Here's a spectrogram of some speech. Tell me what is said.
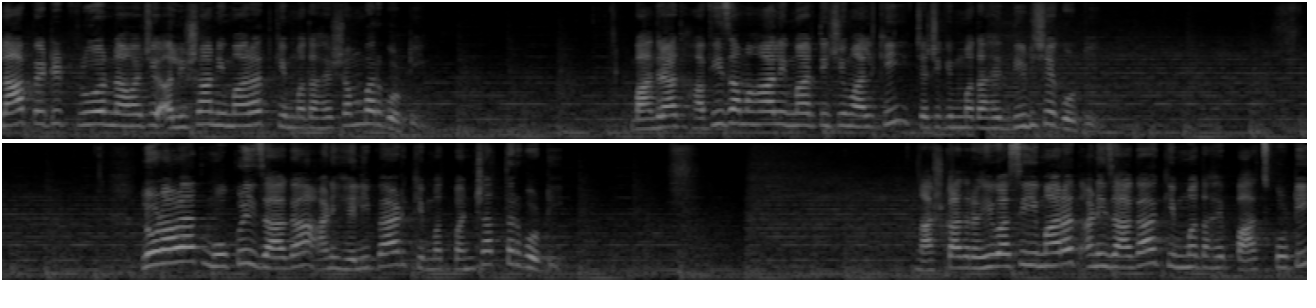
ला पेटिट फ्लुअर नावाची अलिशान इमारत किंमत आहे शंभर कोटी. बांद्र्यात हफिजा महाल इमारतीची मालकी ज्याची किंमत आहे दीडशे कोटी. लोणावळ्यात मोकळी जागा आणि हेलिपॅड किंमत पंच्याहत्तर कोटी. नाशकात रहिवासी इमारत आणि जागा किंमत आहे पाच कोटी.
